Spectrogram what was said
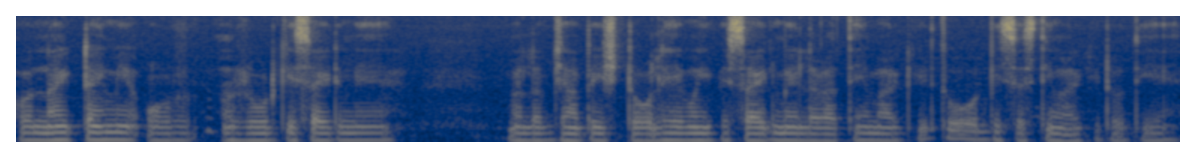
और नाइट टाइम में और रोड के साइड में मतलब जहाँ पे स्टॉल है, वहीं पे साइड में लगाते हैं मार्केट तो और भी सस्ती मार्केट होती है।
